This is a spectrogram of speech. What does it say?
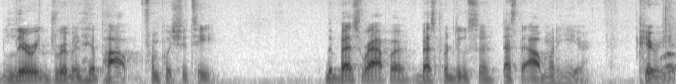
lyric-driven hip hop from Pusha T. The best rapper, best producer, that's the album of the year. Period.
